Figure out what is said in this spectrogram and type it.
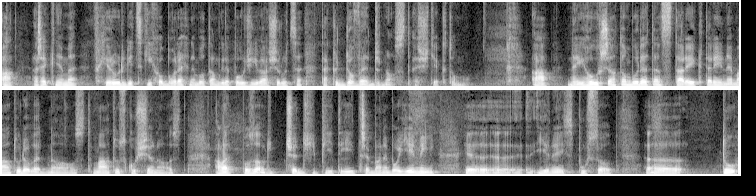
a řekněme v chirurgických oborech nebo tam, kde používáš ruce, tak dovednost ještě k tomu. A nejhůř na tom bude ten starý, který nemá tu dovednost, má tu zkušenost, ale pozor, chat GPT třeba nebo jiný, jiný způsob eh, tu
